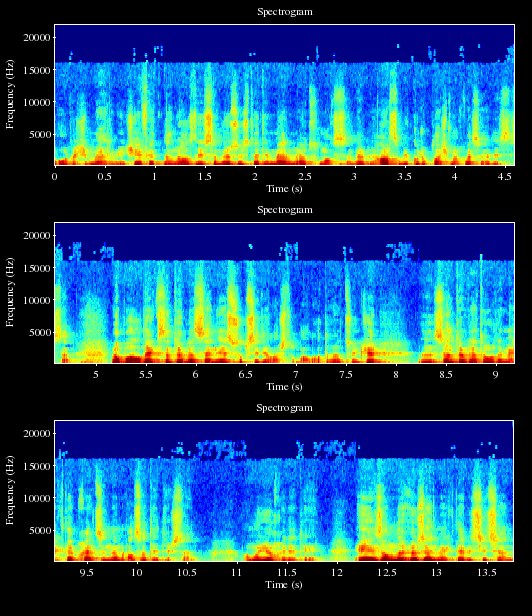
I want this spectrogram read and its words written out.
oradakı müəllimin keyfiyyətindən razı deyilsən, özün istədiyin müəllimləri tutmaq istəyirsən və harasa bir qruplaşmaq və s. istəyirsən. Və bu halda əksinə dövlət səni subsidiyalaşdırmalıdır. Çünki sən dövləti orada məktəb xərcindən azad edirsən. Amma yox elə deyil. Eyni zamanda özəl məktəbi seçən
